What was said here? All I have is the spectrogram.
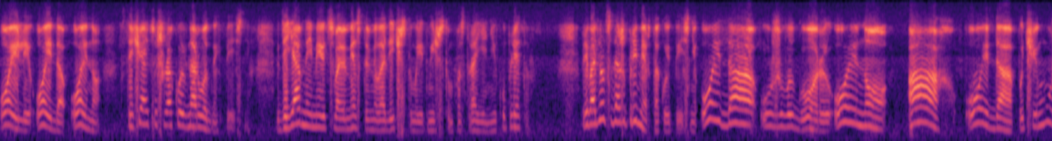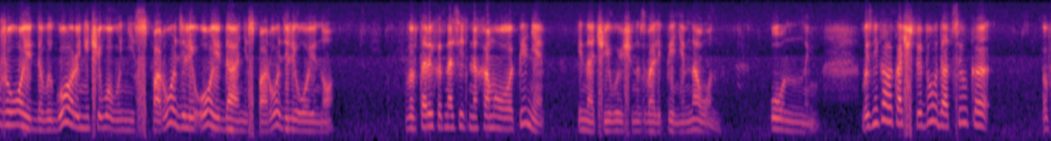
«ойли», «ойда», «ойно» встречаются широко и в народных песнях, где явно имеют свое место в мелодическом и ритмическом построении куплетов. Приводился даже пример такой песни «Ой, да, уж вы горы, ой, но...» Ах, ой да, почему же ой да вы горы, ничего вы не спородили, ой да, не спородили, ой но. Во-вторых, относительно хамового пения, иначе его еще назвали пением на он, онным, возникала в качестве довода отсылка в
